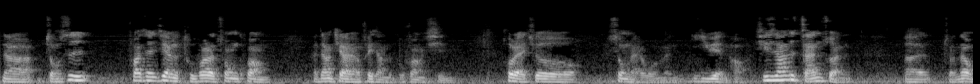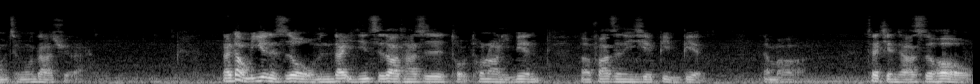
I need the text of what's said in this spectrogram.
那总是发生这样的突发的状况，让家人非常的不放心。后来就送来我们医院哈。其实他是辗转。呃，转到我们成功大学来。来到我们医院的时候，我们大家已经知道他是头头脑里面呃发生了一些病变。那么在检查的时候，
